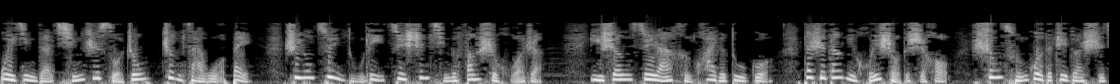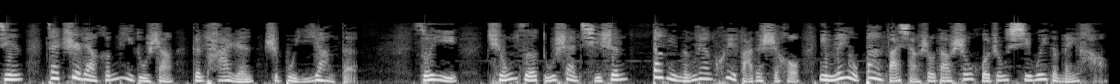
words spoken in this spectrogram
魏晋的情之所钟，正在我辈，是用最努力、最深情的方式活着。一生虽然很快的度过，但是当你回首的时候，生存过的这段时间，在质量和密度上跟他人是不一样的。所以，穷则独善其身。当你能量匮乏的时候，你没有办法享受到生活中细微的美好。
